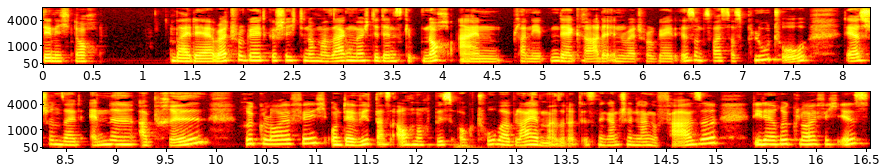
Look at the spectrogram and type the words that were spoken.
den ich noch bei der Retrograde-Geschichte nochmal sagen möchte, denn es gibt noch einen Planeten, der gerade in Retrograde ist, und zwar ist das Pluto. Der ist schon seit Ende April rückläufig und der wird das auch noch bis Oktober bleiben. Also das ist eine ganz schön lange Phase, die der rückläufig ist.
